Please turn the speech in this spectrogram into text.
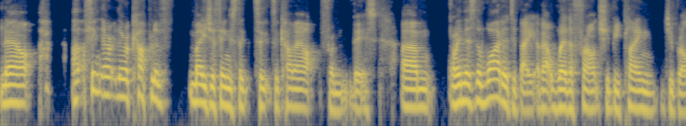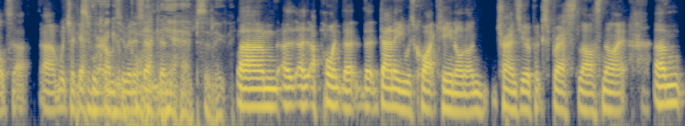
Now, I think there, there are a couple of major things to, to, to come out from this. Um, I mean, there's the wider debate about whether France should be playing Gibraltar, uh, which I guess we'll come to in a second. Yeah, absolutely. Um, a, a- a point that, that Danny was quite keen on on Trans Europe Express last night. Um,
